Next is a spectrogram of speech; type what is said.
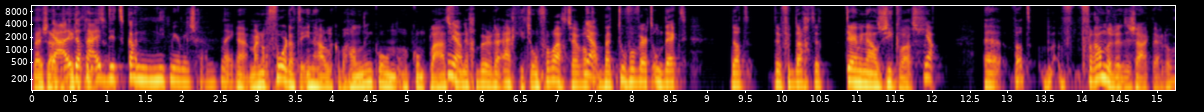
bij zaken Ja, is ik dacht, dit nou, dit kan niet meer misgaan. Nee. Ja, maar nog voordat de inhoudelijke behandeling kon, kon plaatsvinden, Ja. gebeurde er eigenlijk iets onverwachts. Hè? Want Ja. bij toeval werd ontdekt dat de verdachte terminaal ziek was. Ja. Eh, wat veranderde de zaak daardoor?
